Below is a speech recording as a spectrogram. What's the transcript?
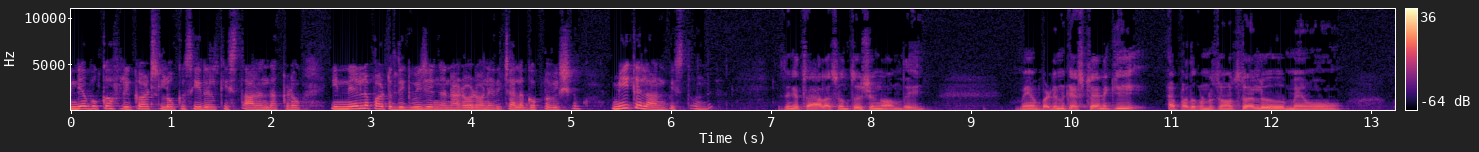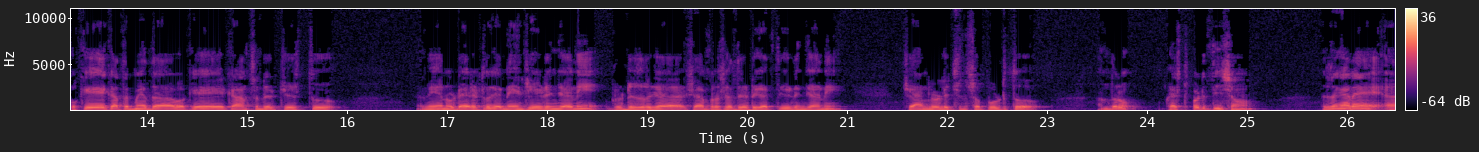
ఇండియా బుక్ ఆఫ్ రికార్డ్స్లో ఒక సీరియల్కి స్థానం దక్కడం ఇన్నేళ్ళ పాటు దిగ్విజయంగా నడవడం అనేది చాలా గొప్ప విషయం. మీకు ఎలా అనిపిస్తుంది? నిజంగా చాలా సంతోషంగా ఉంది. మేము పడిన కష్టానికి ఆ పదకొండు సంవత్సరాలు మేము ఒకే కథ మీద ఒకే కాన్సన్ట్రేట్ చేస్తూ నేను డైరెక్టర్గా నేను చేయడం కానీ ప్రొడ్యూసర్గా శ్యాంప్రసాద్ రెడ్డి గారు తీయడం కానీ ఛానల్ వాళ్ళు ఇచ్చిన సపోర్ట్తో అందరం కష్టపడి తీసాం నిజంగానే ఆ,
